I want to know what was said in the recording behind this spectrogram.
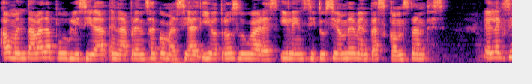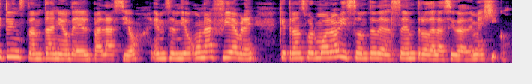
aumentaba la publicidad en la prensa comercial y otros lugares y la institución de ventas constantes. El éxito instantáneo de El Palacio encendió una fiebre que transformó el horizonte del centro de la Ciudad de México.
